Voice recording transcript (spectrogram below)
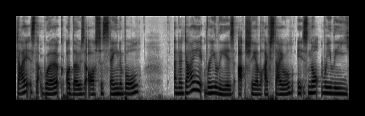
Diets that work are those that are sustainable. And a diet really is actually a lifestyle. It's not really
